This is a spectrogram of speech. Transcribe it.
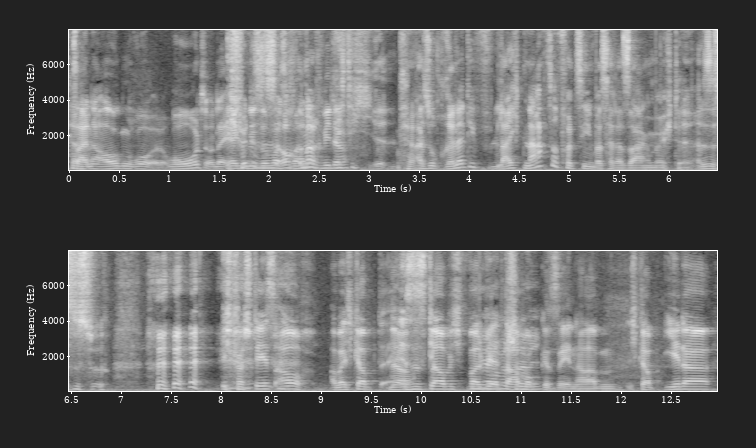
Seine Augen ro rot oder ich irgendwie finde, es ist sowas auch immer noch wieder. richtig, äh, also relativ leicht nachzuvollziehen, was er da sagen möchte. Also es ist, Ich verstehe es auch. Aber ich glaube, Ja. es ist, glaube ich, weil Ja, wir. Damok gesehen haben. Ich glaube, jeder,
